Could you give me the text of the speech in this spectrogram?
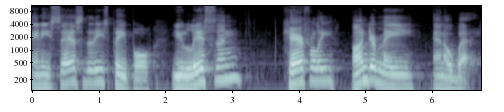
And he says to these people, You listen carefully under me and obey.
